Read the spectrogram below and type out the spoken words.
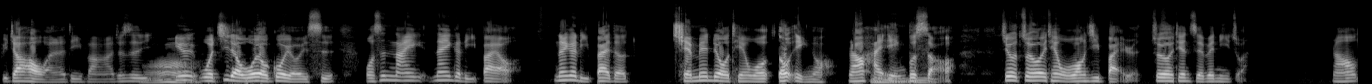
比较好玩的地方啊，就是因为我记得我有过有一次，我是那一那一个礼拜哦，那个礼拜的前面六天我都赢哦，然后还赢不少，结果最后一天我忘记摆人，最后一天直接被逆转。然后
